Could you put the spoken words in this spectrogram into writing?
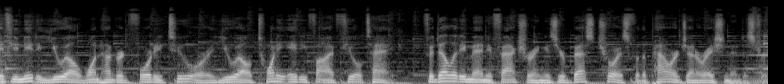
If you need a UL 142 or a UL 2085 fuel tank, Fidelity Manufacturing is your best choice for the power generation industry.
